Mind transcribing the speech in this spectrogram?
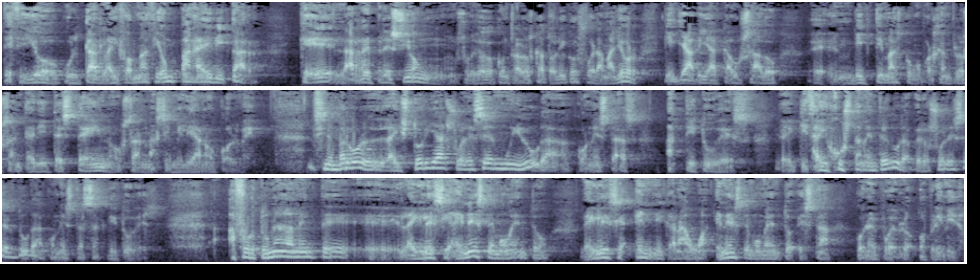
decidió ocultar la información para evitar que la represión, sobre todo contra los católicos, fuera mayor, que ya había causado eh, víctimas como por ejemplo Santa Edith Stein o San Maximiliano Kolbe. Sin embargo, la historia suele ser muy dura con estas actitudes, eh, quizá injustamente dura, pero suele ser dura con estas actitudes. Afortunadamente, eh, la Iglesia en este momento, la Iglesia en Nicaragua en este momento está con el pueblo oprimido,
